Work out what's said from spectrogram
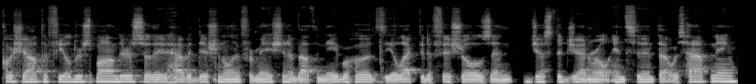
push out the field responders so they'd have additional information about the neighborhoods, the elected officials, and just the general incident that was happening.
